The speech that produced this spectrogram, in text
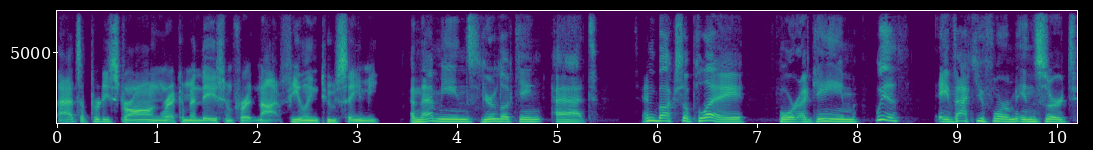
that's a pretty strong recommendation for it not feeling too samey. And that means you're looking at 10 bucks a play for a game with a vacuform insert,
